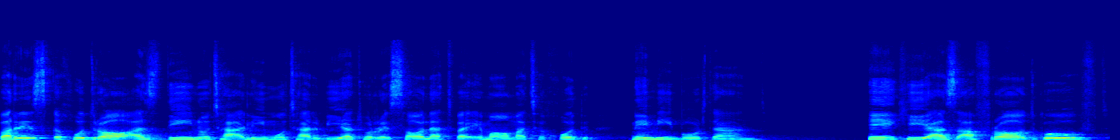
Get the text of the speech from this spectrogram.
و رزق خود را از دین و تعلیم و تربیت و رسالت و امامت خود نمی بردند یکی از افراد گفت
